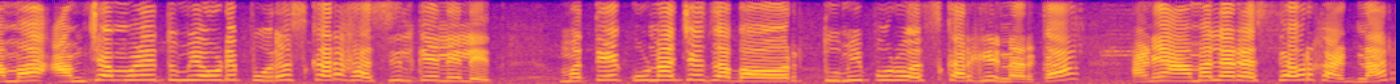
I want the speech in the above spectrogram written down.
आम्हा आमच्यामुळे तुम्ही एवढे पुरस्कार हासिल केलेले आहेत मग ते कुणाच्या जबावर? तुम्ही पुरस्कार घेणार का? आणि आम्हाला रस्त्यावर काढणार.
